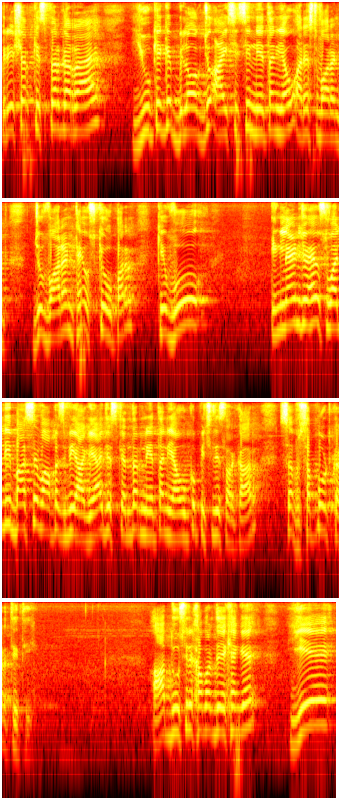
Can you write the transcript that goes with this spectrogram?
प्रेशर किस पर कर रहा है? यूके के ब्लॉक जो आईसीसी नेतन याहू अरेस्ट वारंट, जो वारंट है उसके ऊपर कि वो इंग्लैंड जो है, उस वाली बात से वापस भी आ गया जिसके अंदर नेतन याहू को पिछली सरकार सब सपोर्ट करती थी। आप दूसरी खबर देखेंगे। ये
